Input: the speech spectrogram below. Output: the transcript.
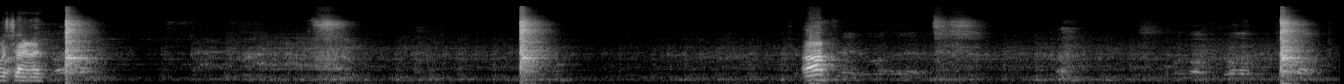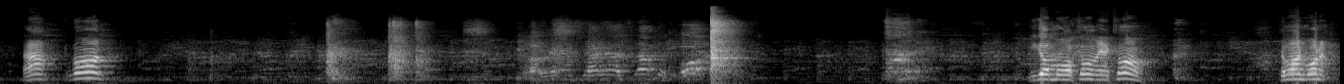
on, China. Up. Up, come on. You got more. Come on, man. Come on. Come on, want.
